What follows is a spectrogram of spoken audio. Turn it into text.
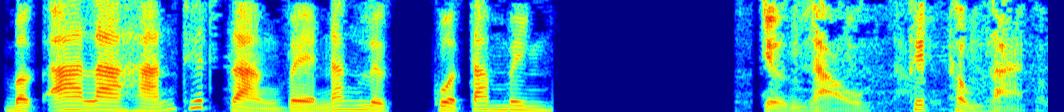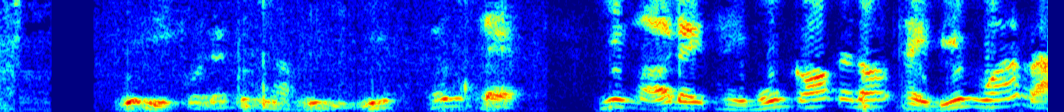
Bậc A-la-hán thuyết giảng về năng lực của tam minh. Trưởng lão Thích Thông Lạc Quý vị có đến Trúc Lâm quý vị biết thấy rất đẹp. Nhưng mà ở đây thầy muốn có cái đó, thầy biến hóa ra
